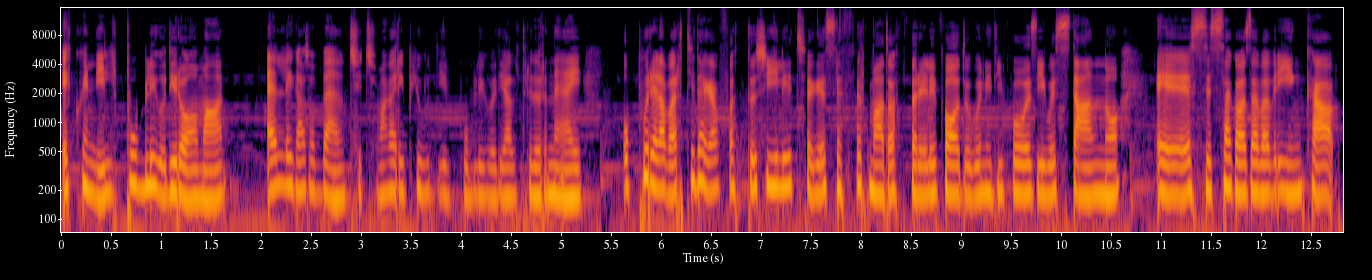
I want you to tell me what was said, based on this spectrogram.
e quindi il pubblico di Roma è legato a Bencic, magari più del pubblico di altri tornei. Oppure la partita che ha fatto Cilic che si è fermato a fare le foto con i tifosi quest'anno. E stessa cosa Vavrinka.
